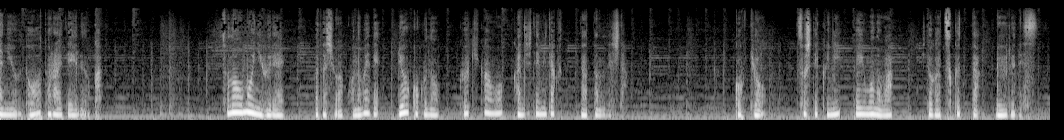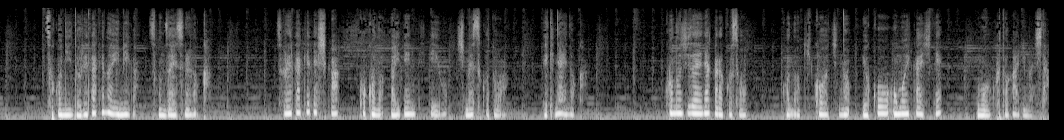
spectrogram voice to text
何をどう捉えているのか。その思いに触れ、私はこの目で両国の空気感を感じてみたくなったのでした。国境、そして国というものは人が作ったルールです。そこにどれだけの意味が存在するのか。それだけでしか個々のアイデンティティを示すことはできないのか。この時代だからこそ、この寄港地の旅行を思い返して思うことがありました。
